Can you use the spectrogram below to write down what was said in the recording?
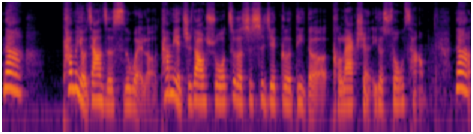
那。他们有这样子的思维了，他们也知道说这个是世界各地的 collection 一个收藏。那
